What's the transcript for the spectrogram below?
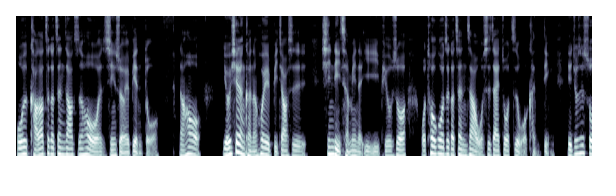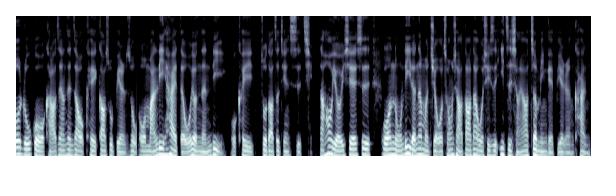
我考到这个证照之后，我薪水会变多。然后有一些人可能会比较是心理层面的意义，比如说我透过这个证照，我是在做自我肯定。也就是说，如果我考到这张证照，我可以告诉别人说我蛮厉害的，我有能力，我可以做到这件事情。然后有一些是我努力了那么久，我从小到大，我其实一直想要证明给别人看，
